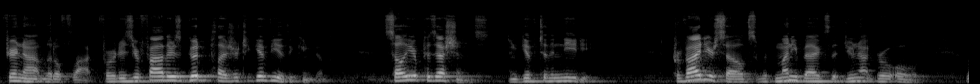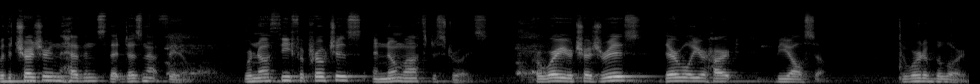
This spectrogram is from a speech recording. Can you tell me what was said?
Fear not, little flock, for it is your Father's good pleasure to give you the kingdom. Sell your possessions and give to the needy. Provide yourselves with money bags that do not grow old, with a treasure in the heavens that does not fail, where no thief approaches and no moth destroys. For where your treasure is, there will your heart be also. The word of the Lord.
